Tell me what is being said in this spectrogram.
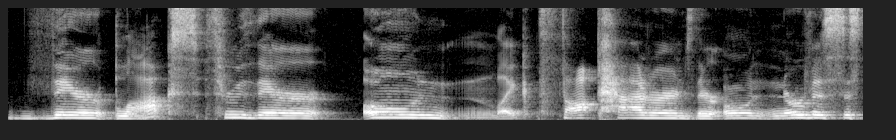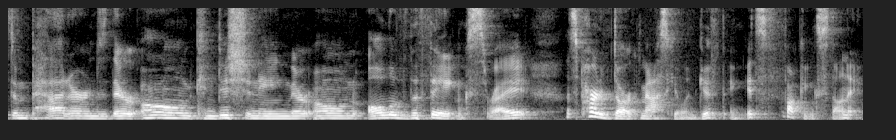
their blocks through their own like thought patterns, their own nervous system patterns, their own conditioning, their own all of the things, right? That's part of dark masculine gifting. It's fucking stunning.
